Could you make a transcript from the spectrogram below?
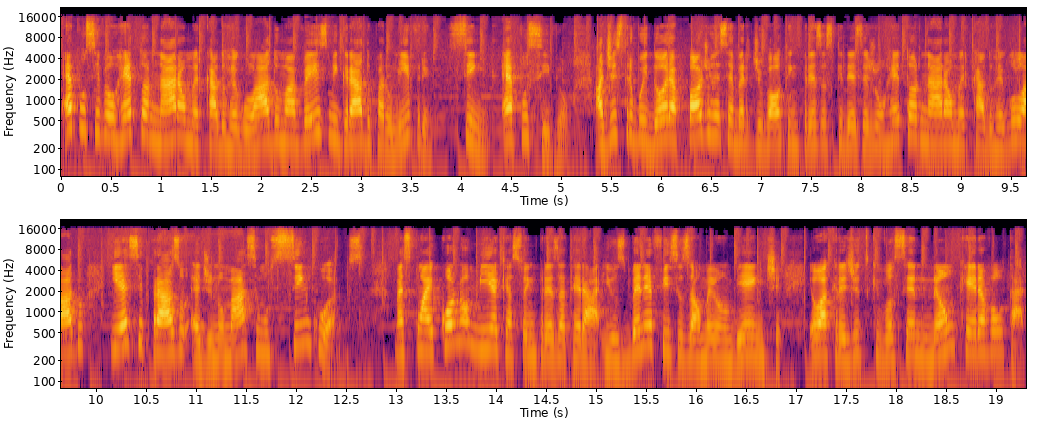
É possível retornar ao mercado regulado uma vez migrado para o livre? Sim, é possível. A distribuidora pode receber de volta empresas que desejam retornar ao mercado regulado e esse prazo é de no máximo 5 anos. Mas com a economia que a sua empresa terá e os benefícios ao meio ambiente, eu acredito que você não queira voltar.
